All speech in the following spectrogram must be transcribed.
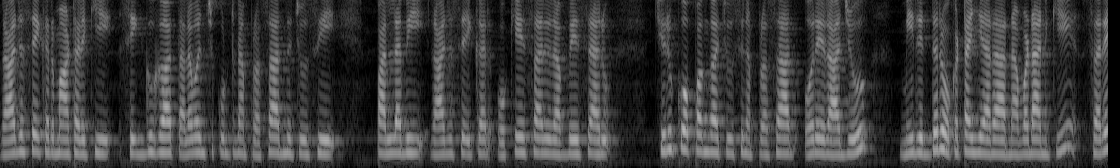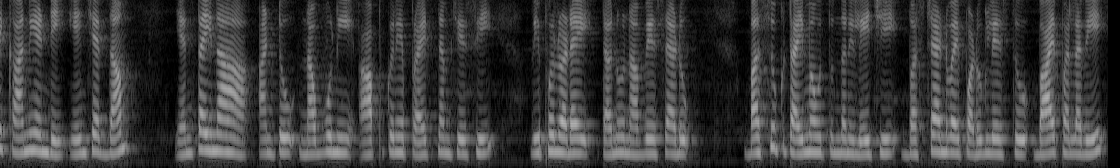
రాజశేఖర్ మాటలకి సిగ్గుగా తల వంచుకుంటున్న ప్రసాద్ను చూసి పల్లవి రాజశేఖర్ ఒకేసారి నవ్వేశారు. చిరుకోపంగా చూసిన ప్రసాద్ ఒరే రాజు మీరిద్దరూ ఒకటయ్యారా? నవ్వడానికి? సరే కానియండి ఏం చేద్దాం? ఎంతైనా అంటూ నవ్వుని ఆపుకునే ప్రయత్నం చేసి విఫలుడై తను నవ్వేశాడు. బస్సుకు టైం అవుతుందని లేచి బస్టాండ్ వైపు అడుగులేస్తూ బాయ్ పల్లవి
